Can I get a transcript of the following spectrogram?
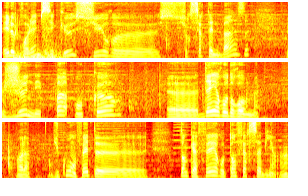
Et le problème c'est que sur, euh, sur certaines bases, je n'ai pas encore euh, d'aérodrome. Voilà. Du coup, en fait, euh, tant qu'à faire, autant faire ça bien. hein.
